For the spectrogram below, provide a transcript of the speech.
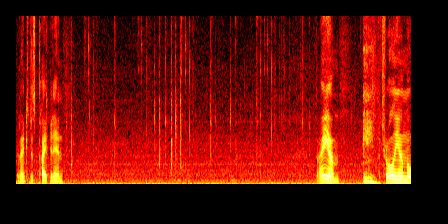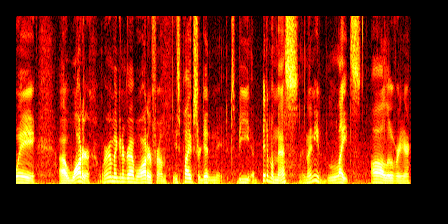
And I can just pipe it in. Bam. Petroleum away. Uh, water. Where am I going to grab water from? These pipes are getting to be a bit of a mess. And I need lights all over here.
